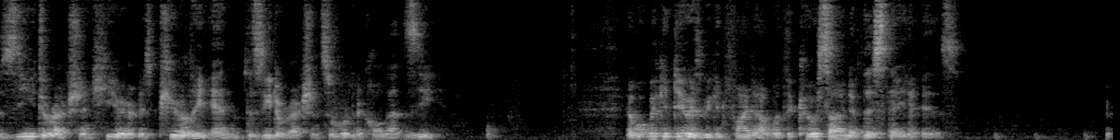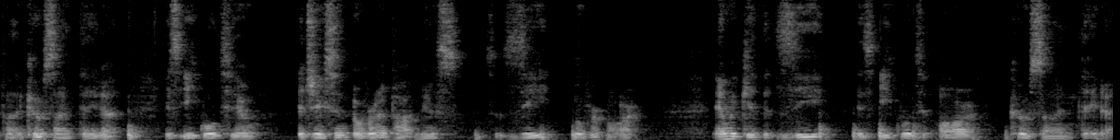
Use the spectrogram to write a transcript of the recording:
z direction here is purely in the z direction, so we're going to call that z. And what we can do is we can find out what the cosine of this theta is. We find that cosine theta is equal to adjacent over hypotenuse, so z over r. And we get that z is equal to r cosine theta.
